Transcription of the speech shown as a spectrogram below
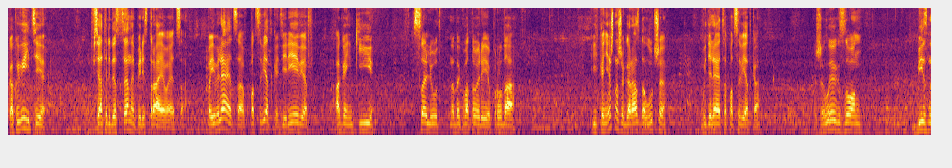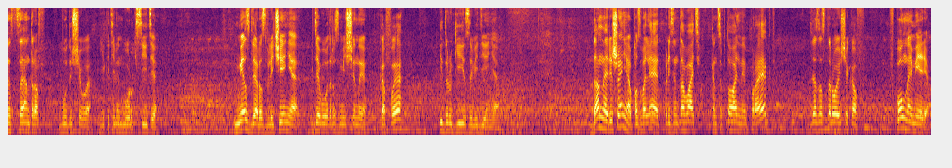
Как вы видите, вся 3D-сцена перестраивается. Появляется подсветка деревьев, огоньки, салют над акваторией пруда. И, конечно же, гораздо лучше выделяется подсветка жилых зон, бизнес-центров будущего Екатеринбург-Сити, мест для развлечения, где будут размещены кафе и другие заведения. Данное решение позволяет презентовать концептуальный проект для застройщиков в полной мере,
